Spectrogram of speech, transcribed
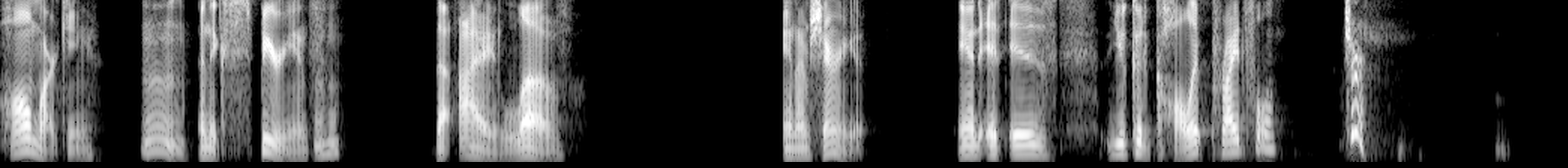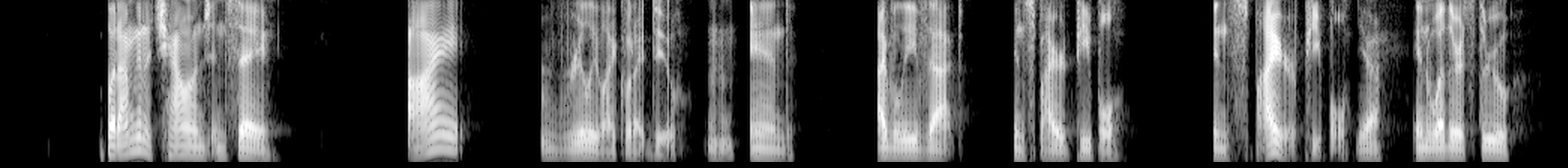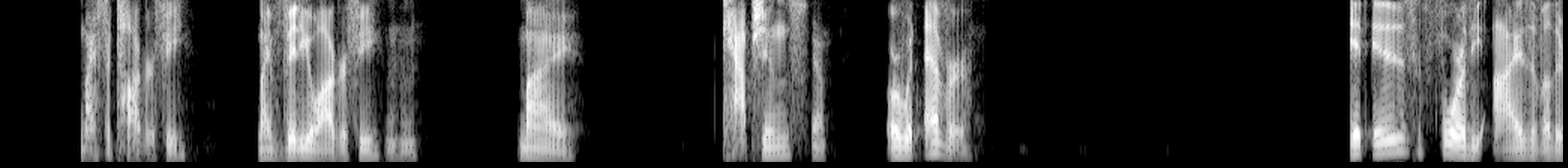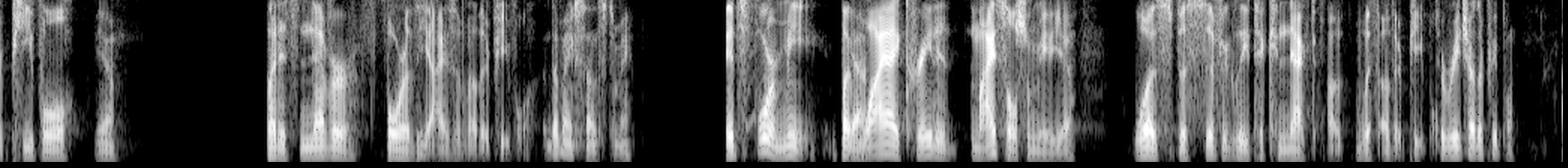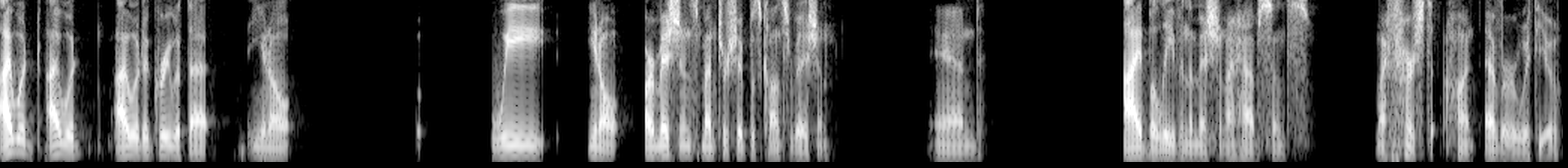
hallmarking Mm. an experience Mhm. that I love and I'm sharing it. And it is, you could call it prideful, Sure. but I'm going to challenge and say, I really like what I do. Mhm. And I believe that inspired people inspire people. Yeah. And whether it's through my photography, my videography, Mm-hmm. my captions, Yeah. or whatever, it is for the eyes of other people. Yeah. But it's never for the eyes of other people. That makes sense to me. It's for me. But Yeah. why I created my social media was specifically to connect uh, with other people. to reach other people. I would I would I would agree with that. You know, we you know, our mission's mentorship is conservation. And I believe in the mission I have since my first hunt ever with you.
